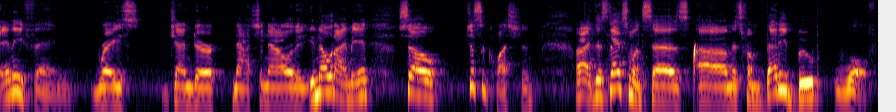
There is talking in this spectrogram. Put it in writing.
anything, race, gender, nationality, you know what I mean? So just a question. All right, this next one says, um, it's from Betty Boop Wolf.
